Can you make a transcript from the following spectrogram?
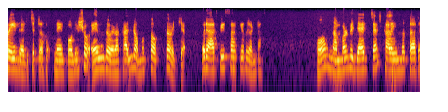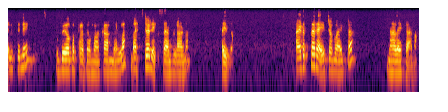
പെയിന്റ് അടിച്ചിട്ട് നെയിൽ പോളിഷോ എന്ത് വേണം കല്ലോ മുത്തോ ഒക്കെ വയ്ക്കാം ഒരു ആർട്ട് പീസ് ആക്കിയത് കണ്ടോ? അപ്പോൾ നമ്മൾ വിചാരിച്ചാൽ കളയുന്ന സാധനത്തിനെ ഉപയോഗപ്രദമാക്കാമെന്നുള്ള മറ്റൊരു എക്സാമ്പിളാണ് ഇത്. അടുത്തൊരു ഐറ്റമായിട്ട് നാളെ കാണാം.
